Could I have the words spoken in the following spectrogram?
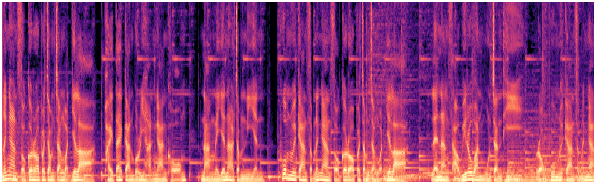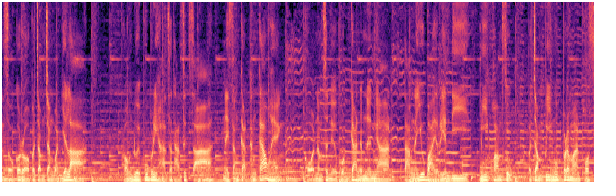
ำนักงานสกรประจำจังหวัดยะลา ภายใต้การบริหารงานของนางนยนาจำเนียน ผู้อำนวยการสำนักงานสกรประจำจังหวัดยะลา และนางสาววิรวรรณมูลจันที รองผู้อำนวยการสำนักงานสกรประจำจังหวัดยะลา พร้อมด้วยผู้บริหารสถานศึกษาในสังกัดทั้ง 9 แห่ง ขอนำเสนอผลการดำเนินงาน ตามนโยบายเรียนดี มีความสุข ประจำปีงบประมาณพศ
